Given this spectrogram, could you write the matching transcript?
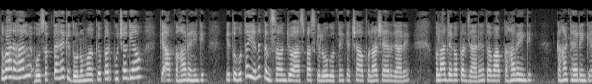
تو بہرحال ہو سکتا ہے کہ دونوں موقع پر پوچھا گیا ہو کہ آپ کہاں رہیں گے یہ تو ہوتا ہی ہے نا کنسرن جو آس پاس کے لوگ ہوتے ہیں کہ اچھا آپ فلاں شہر جا رہے ہیں فلاں جگہ پر جا رہے ہیں تو اب آپ کہاں رہیں گے کہاں ٹھہریں گے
